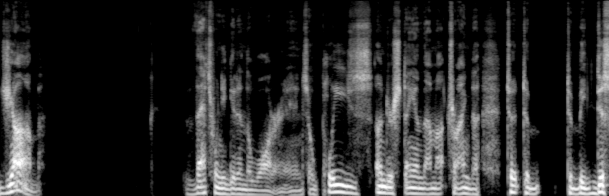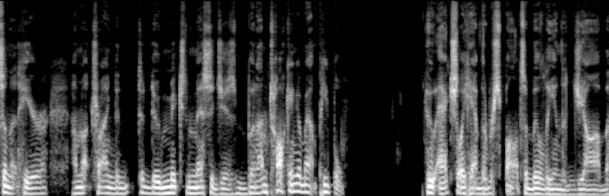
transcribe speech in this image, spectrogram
job, that's when you get in the water. And so please understand that I'm not trying to to to to be dissonant here. I'm not trying to, to do mixed messages, but I'm talking about people who actually have the responsibility and the job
